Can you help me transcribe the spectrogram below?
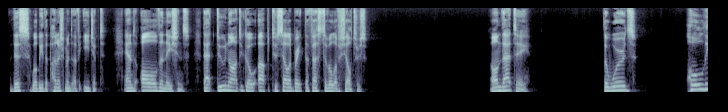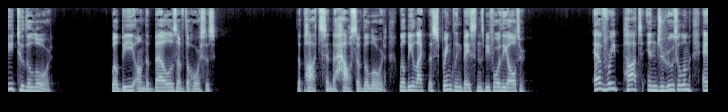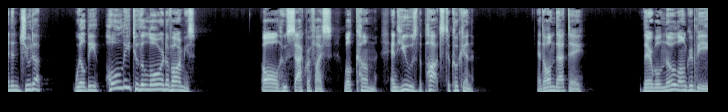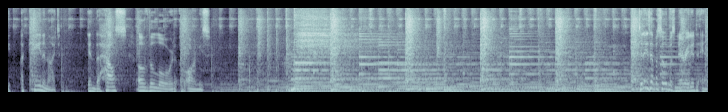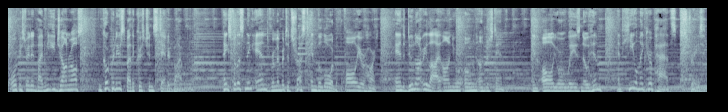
This will be the punishment of Egypt and all the nations that do not go up to celebrate the festival of shelters. On that day, the words, Holy to the Lord, will be on the bells of the horses. The pots in the house of the Lord will be like the sprinkling basins before the altar. Every pot in Jerusalem and in Judah will be holy to the Lord of armies. All who sacrifice will come and use the pots to cook in. And on that day, there will no longer be a Canaanite in the house of the Lord of armies. Today's episode was narrated and orchestrated by me, John Ross, and co produced by the Christian Standard Bible. Thanks for listening, and remember to trust in the Lord with all your heart, and do not rely on your own understanding. In all your ways, know Him, and He will make your paths straight.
